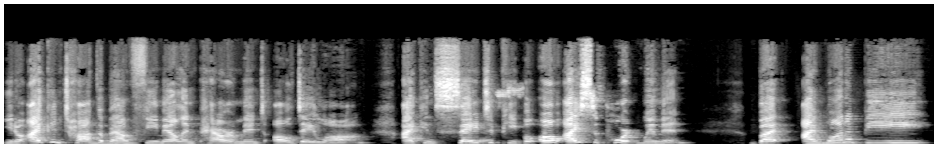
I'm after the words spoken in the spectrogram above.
You know, I can talk Mhm. about female empowerment all day long. I can say to people, "Oh, I support women." But I Mhm. want to be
